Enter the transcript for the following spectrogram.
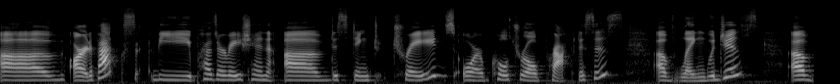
of artifacts, the preservation of distinct trades or cultural practices, of languages, of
